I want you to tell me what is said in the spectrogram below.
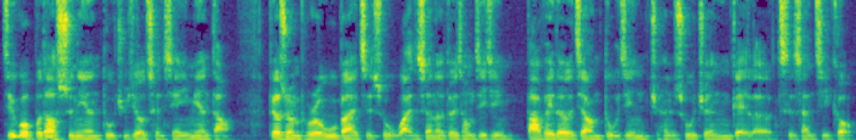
结果不到十年，赌局就呈现一面倒，标准普尔五百指数完胜了对冲基金，巴菲特将赌金全数捐给了慈善机构。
